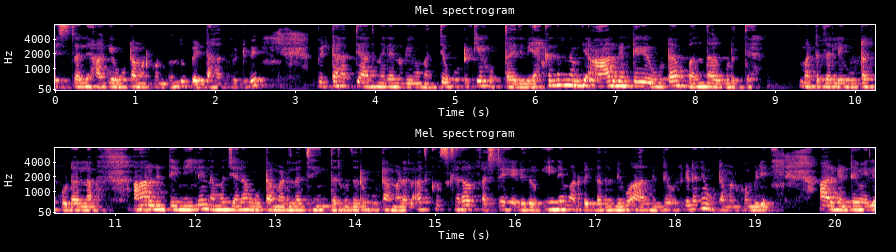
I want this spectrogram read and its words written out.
ಬಿಸಿಲಲ್ಲಿ ಹಾಗೆ ಊಟ ಮಾಡ್ಕೊಂಡು ಬಂದು ಬೆಟ್ಟ ಹತ್ತಿಬಿಟ್ವಿ ಬೆಟ್ಟ ಹತ್ತಿ ಆದಮೇಲೆ ನೋಡಿ, ಮತ್ತೆ ಊಟಕ್ಕೆ ಹೋಗ್ತಾ ಇದ್ದೀವಿ ಯಾಕಂದರೆ ನಮಗೆ ಆರು ಗಂಟೆಗೆ ಊಟ ಬಂದಾಗ್ಬಿಡುತ್ತೆ ಮಠದಲ್ಲಿ ಊಟ ಕೊಡಲ್ಲ. ಆರು ಗಂಟೆ ಮೇಲೆ ನಮ್ಮ ಜನ ಊಟ ಮಾಡಲ್ಲ, ಜೈನ್ ಧರ್ಮದವರು ಊಟ ಮಾಡಲ್ಲ. ಅದಕ್ಕೋಸ್ಕರ ಅವ್ರು ಫಸ್ಟೇ ಹೇಳಿದರು, ಏನೇ ಮಾಡಬೇಕಾದ್ರೂ ನೀವು ಆರು ಗಂಟೆ ಒಳಗಡೆ ಊಟ ಮಾಡ್ಕೊಂಬಿಡಿ. ಆರು ಗಂಟೆ ಮೇಲೆ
